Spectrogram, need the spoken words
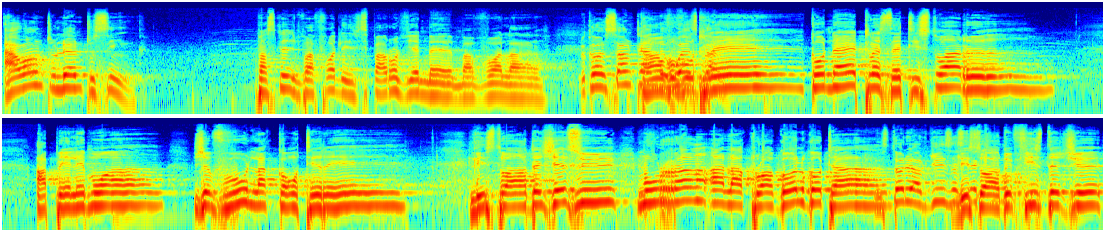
I want to learn to sing. Parce que parfois les paroles viennent, mais ma voix là. Because sometimes Quand the vous words voudrez connaître cette histoire, appelez-moi, je vous la conterai. L'histoire de Jésus mourant à la croix Golgotha. The story of Jesus. L'histoire du Fils de Dieu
